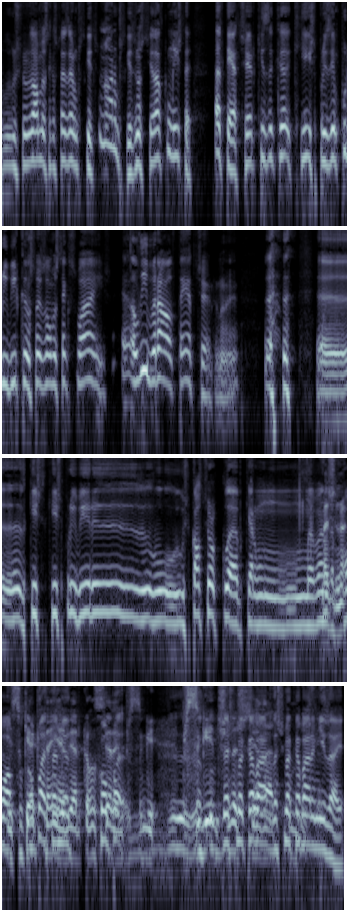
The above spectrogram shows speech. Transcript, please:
os homossexuais eram perseguidos. Não eram perseguidos na sociedade comunista. A Thatcher quis, quis, por exemplo, proibir canções homossexuais. A liberal Thatcher, não é? uh, quis, quis proibir uh, os Culture Club, que era uma banda Mas não, pop isso que completamente. É que tem a ver com serem perseguidos Deixa-me acabar, deixa acabar a minha ideia.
